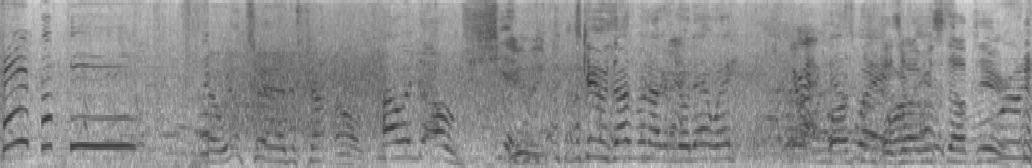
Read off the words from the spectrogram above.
Hey, puppy. Wheelchair this time. Oh, oh, and- oh shit. Excuse us, we're not gonna go that way. You're right. This way. That's why we stopped here. We're in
